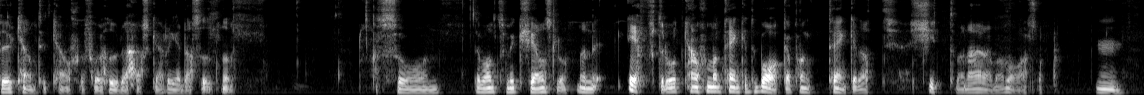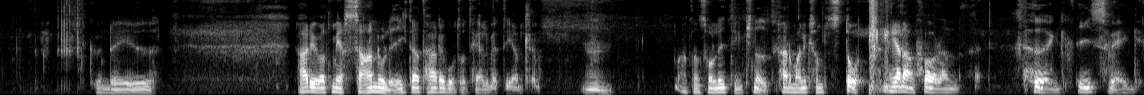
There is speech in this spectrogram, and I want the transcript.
fyrkantigt kanske för hur det här ska redas ut nu. Så det var inte så mycket känslor. Men efteråt kanske man tänker tillbaka på och tänker att shit vad nära man var alltså. Mm. Kunde ju... Det hade ju varit mer sannolikt att det hade gått åt helvete egentligen. Mm. Att en sån liten knut, hade man liksom stått nedanför en hög isvägg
